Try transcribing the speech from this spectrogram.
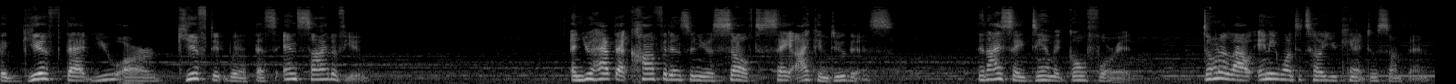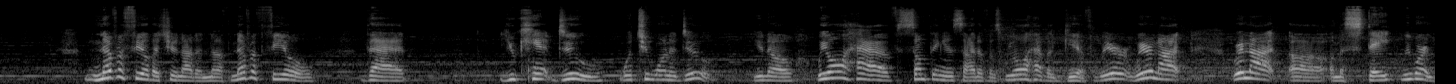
the gift that you are gifted with that's inside of you, and you have that confidence in yourself to say, I can do this, then I say, damn it, go for it. Don't allow anyone to tell you can't do something. Never feel that you're not enough. Never feel that you can't do what you want to do. You know, we all have something inside of us. We all have a gift. We're we're not we're not uh, a mistake. We weren't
